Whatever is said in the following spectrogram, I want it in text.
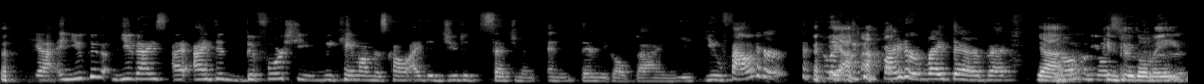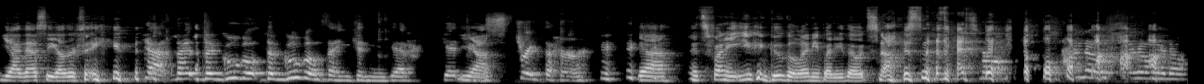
yeah, and you could you guys, I, I did before she we came on this call. I did Judith Sedgeman, and there you go, bang, you, you found her. like yeah. you can find her right there. But yeah, you, can Google me. Yeah, that's the other thing. yeah, the the Google the Google thing can get get yeah. straight to her. yeah, it's funny. You can Google anybody though. It's not. It's not that. No, I know. I know. I know.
